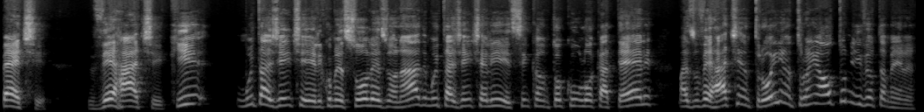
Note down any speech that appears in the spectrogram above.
Pet, Verratti, que muita gente, ele começou lesionado e muita gente ali se encantou com o Locatelli, mas o Verratti entrou e entrou em alto nível também, né?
